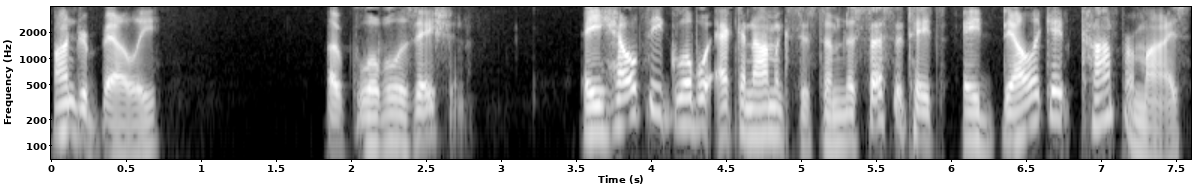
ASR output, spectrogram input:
underbelly of globalization. A healthy global economic system necessitates a delicate compromise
